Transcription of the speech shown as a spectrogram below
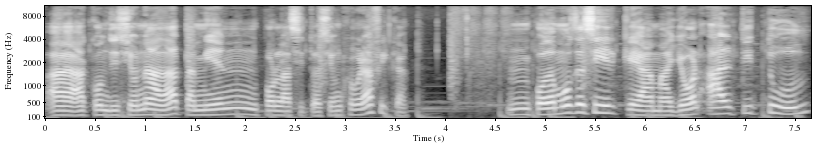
acondicionada también por la situación geográfica. Mm, podemos decir que a mayor altitud,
